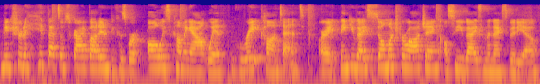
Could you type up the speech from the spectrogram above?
make sure to hit that subscribe button because we're always coming out with great content. All right, thank you guys so much for watching. I'll see you guys in the next video.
